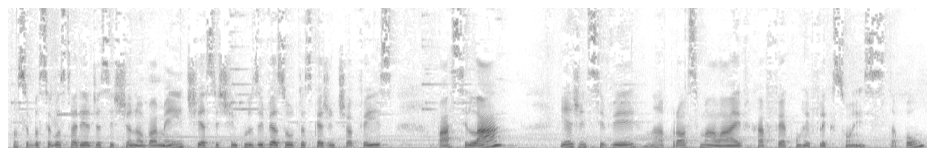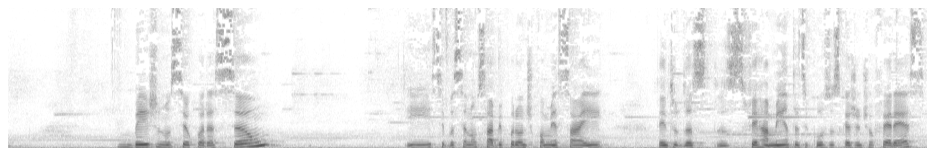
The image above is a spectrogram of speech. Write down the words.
Então, se você gostaria de assistir novamente assistir, inclusive, as outras que a gente já fez, passe lá. E a gente se vê na próxima live Café com Reflexões, tá bom? Um beijo no seu coração. E se você não sabe por onde começar aí, dentro das, das ferramentas e cursos que a gente oferece,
